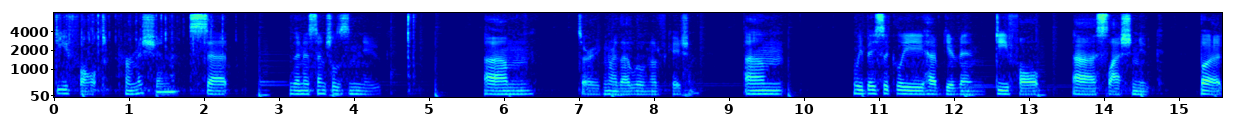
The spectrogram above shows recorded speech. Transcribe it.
default permission set then essentials nuke um, sorry ignore that little notification um, we basically have given default uh, slash nuke. But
